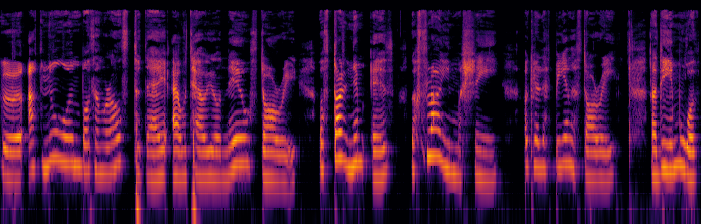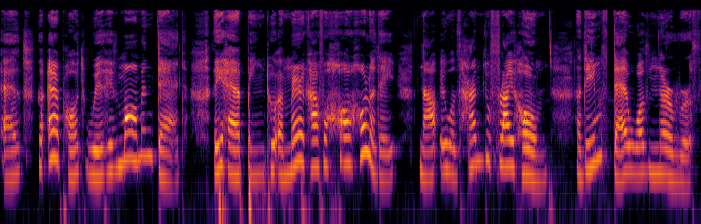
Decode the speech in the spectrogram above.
Good afternoon, boys and girls. Today I will tell you a new story. The story name is The Flying Machine. Okay, let's begin the story. Nadim was at the airport with his mom and dad. They had been to America for a holiday. Now it was time to fly home. Nadim's dad was nervous.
